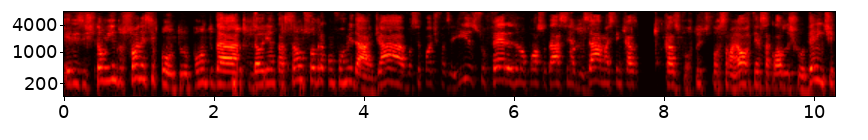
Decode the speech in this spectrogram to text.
eles estão indo só nesse ponto, no ponto da, da orientação sobre a conformidade. Ah, você pode fazer isso, férias eu não posso dar sem avisar, mas tem caso, caso fortuito de força maior, tem essa cláusula excludente,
